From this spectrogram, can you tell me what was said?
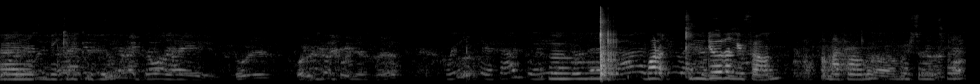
uh, was making a Google. Um, what, can you do it on your phone? On my phone or something like that?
